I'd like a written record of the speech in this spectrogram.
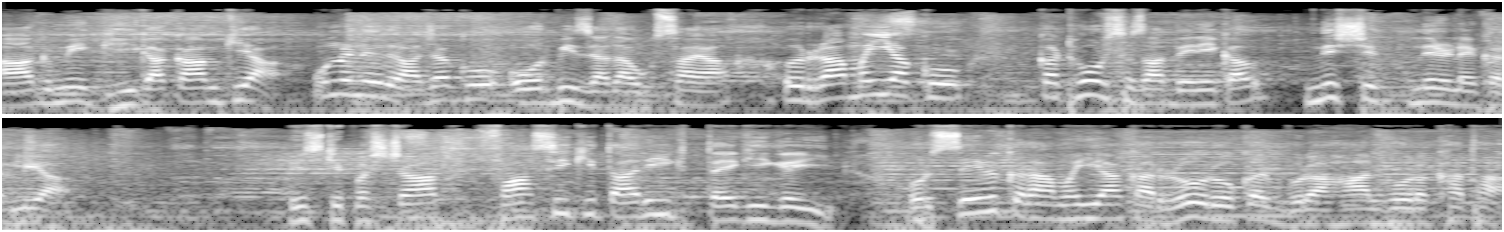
आग में घी का काम किया। उन्होंने राजा को और भी ज़्यादा उकसाया और रामैया को कठोर सजा देने का निश्चित निर्णय कर लिया। इसके पश्चात फांसी की तारीख तय की गई और सेवक रामैया का रो रो कर बुरा हाल हो रखा था।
